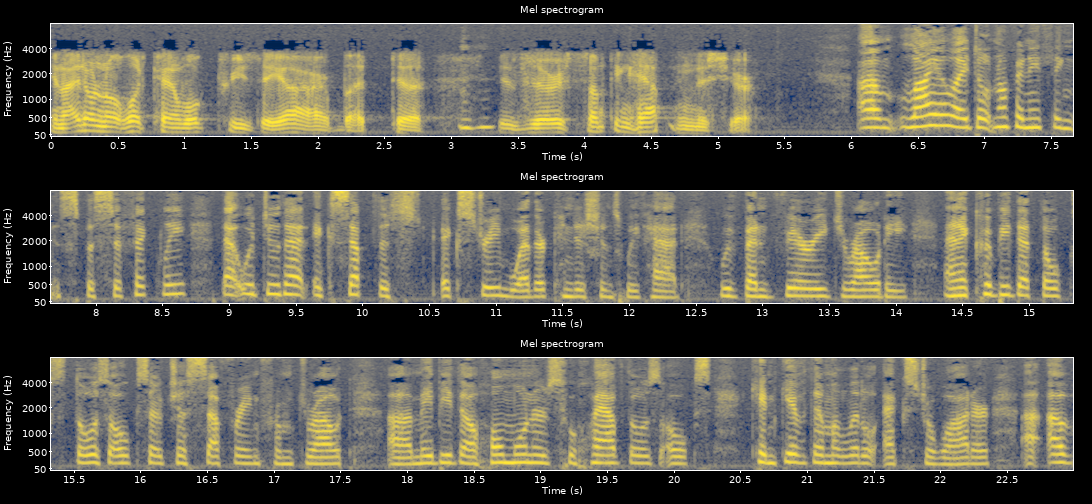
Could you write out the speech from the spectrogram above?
and I don't know what kind of oak trees they are, but uh, is there something happening this year? Um, Lyle, I don't know of anything specifically that would do that except the s- extreme weather conditions we've had. We've been very droughty, and it could be that those, those oaks are just suffering from drought. Uh, maybe the homeowners who have those oaks can give them a little extra water. Uh, a,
